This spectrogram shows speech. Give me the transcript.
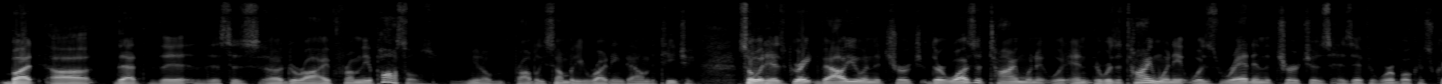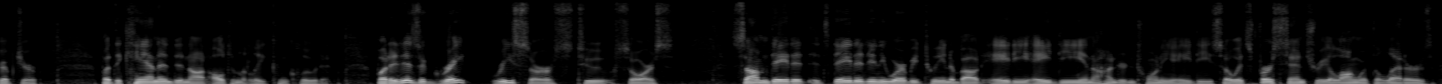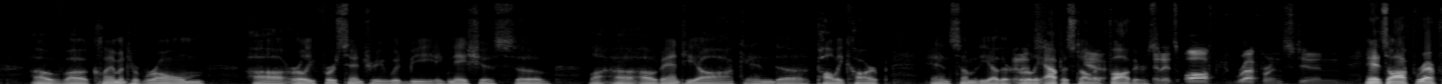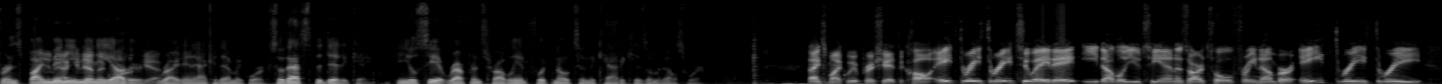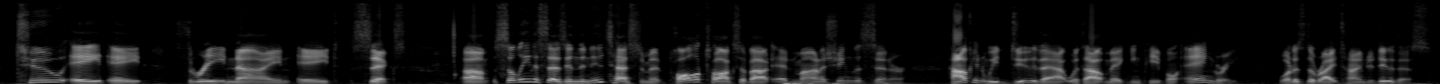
but uh, that the, this is uh, derived from the apostles, you know, probably somebody writing down the teaching. So it has great value in the church. There was a time when it was, and there was a time when it was read in the churches as if it were a book of scripture, but the canon did not ultimately conclude it. But it is a great resource to source. Some dated it's dated anywhere between about 80 AD and 120 AD. So it's first century, along with the letters of uh, Clement of Rome. Uh, early first century would be Ignatius of uh, of Antioch and uh, Polycarp and some of the other And early apostolic yeah. fathers. And it's oft referenced in And it's oft referenced by many, many work, other yeah. right in academic work. So that's the Didache, and you'll see it referenced probably in footnotes in the Catechism and elsewhere. Thanks, Mike. We appreciate the call. 833 288 EWTN is our toll free number. 833 288 3986. Um, Selena says In the New Testament, Paul talks about admonishing the sinner. How can we do that without making people angry? What is the right time to do this?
